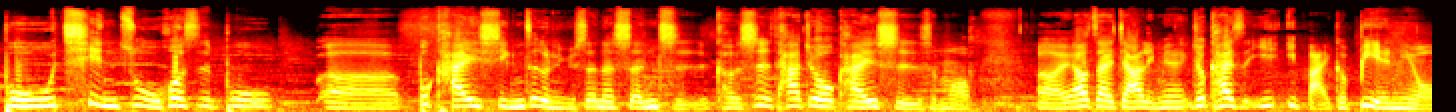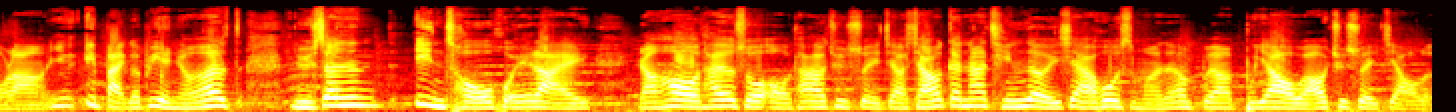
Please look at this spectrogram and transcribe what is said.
不庆祝或是不。呃，不开心这个女生的升职，可是她就开始什么，呃，要在家里面就开始一一百个别扭啦，一一百个别扭。那女生应酬回来，然后她就说，哦，她要去睡觉，想要跟他亲热一下或什么，然后不要不要，我要去睡觉了。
